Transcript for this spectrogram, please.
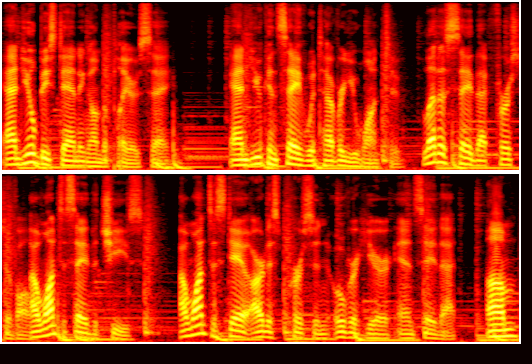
and you'll be standing on the player's say, and you can say whatever you want to. Let us say that first of all, I want to say the cheese. I want to stay artist person over here and say that, um,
